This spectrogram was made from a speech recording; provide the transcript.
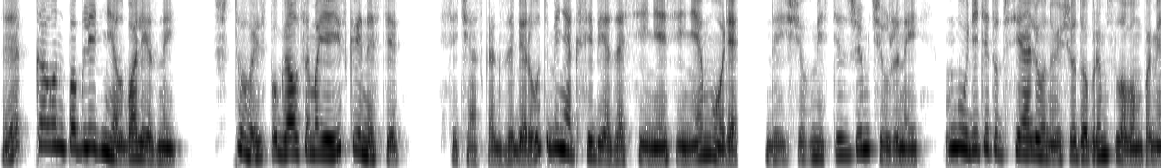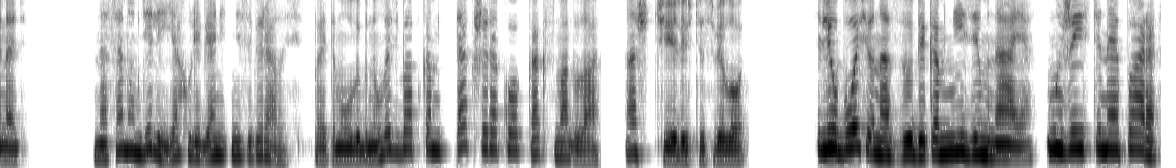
Эка он побледнел, болезный. Что, испугался моей искренности? Сейчас как заберут меня к себе за синее-синее море, да еще вместе с жемчужиной, будете тут все Алену еще добрым словом поминать. На самом деле я хулиганить не собиралась, поэтому улыбнулась бабкам так широко, как смогла, аж челюсти свело. Любовь у нас с Зубиком неземная. Мы же истинная пара.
